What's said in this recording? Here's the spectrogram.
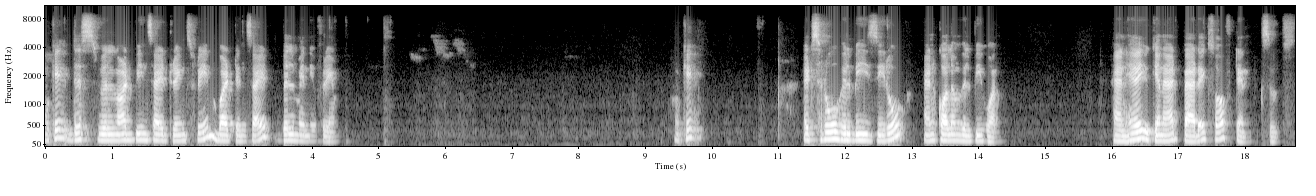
Okay, this will not be inside drinks frame but inside bill menu frame. Okay, its row will be 0 and column will be 1 and here you can add padx of 10 pixels.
